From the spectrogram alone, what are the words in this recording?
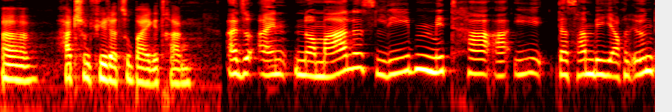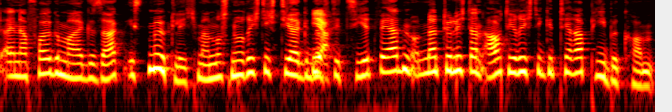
äh, hat schon viel dazu beigetragen. Also ein normales Leben mit HAI, das haben wir ja auch in irgendeiner Folge mal gesagt, ist möglich. Man muss nur richtig diagnostiziert ja. werden und natürlich dann auch die richtige Therapie bekommen.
